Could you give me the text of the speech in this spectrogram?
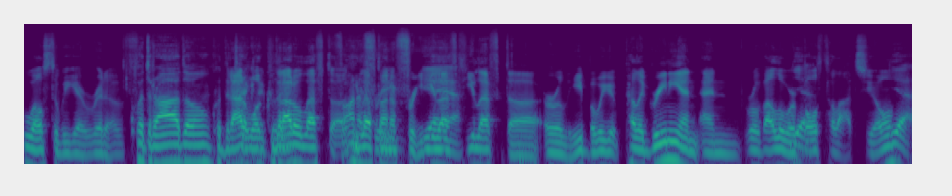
who else did we get rid of? Cuadrado. Cuadrado. Well, technically. Cuadrado left. Uh, On he a left on a free. free. He Yeah, left. He left uh, early, but we got Pellegrini and and Rovella were Yeah. both to Lazio. Yeah.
